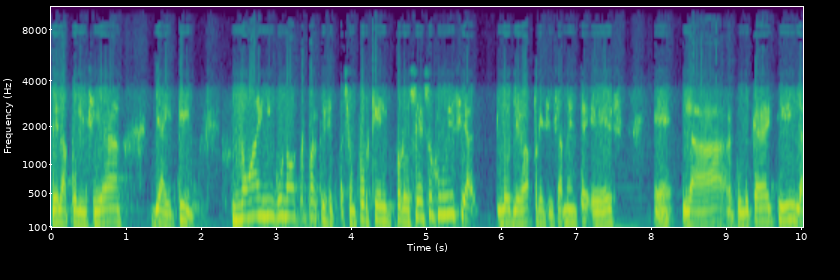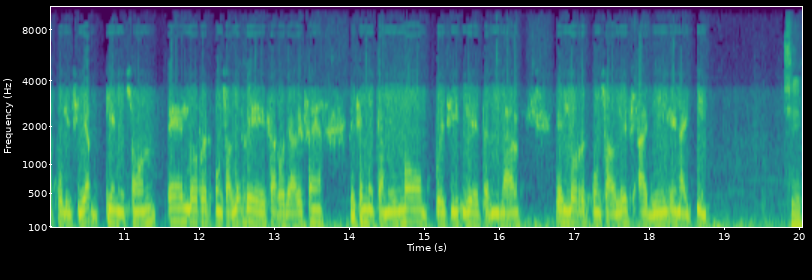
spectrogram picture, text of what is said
de la policía de Haití. No hay ninguna otra participación porque el proceso judicial lo lleva precisamente es eh, la República de Haití y la policía quienes son eh, los responsables de desarrollar ese, ese mecanismo pues y, determinar eh, los responsables allí en Haití. Sí.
